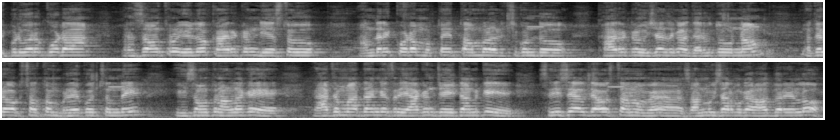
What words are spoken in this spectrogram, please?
ఇప్పటి వరకు కూడా ప్రతి సంవత్సరం ఏదో కార్యక్రమం చేస్తూ అందరికి కూడా ముత్తై తాంబూలు అలుచుకుంటూ కార్యక్రమం విశేషంగా జరుగుతూ ఉన్నాం. మధ్యలో ఒక సంవత్సరం బ్రేక్ వచ్చింది. ఈ సంవత్సరం అలాగే రాజమాతాంగేశ్వరి యాగం చేయడానికి శ్రీశైల దేవస్థానం వే- సన్ముఖ శర్మ గారి ఆధ్వర్యంలో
